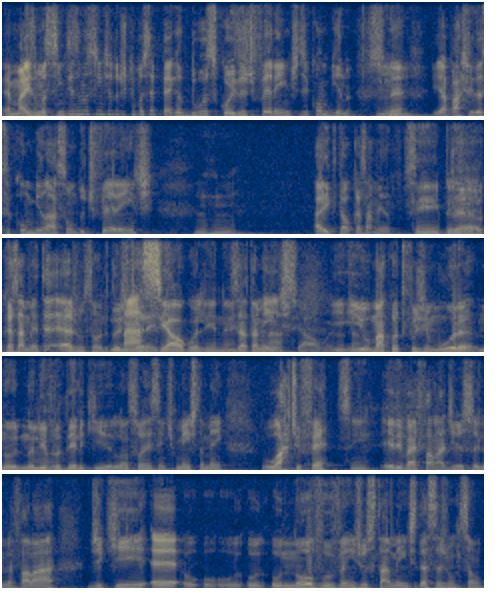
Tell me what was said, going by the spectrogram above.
É mais uma síntese no sentido de que você pega duas coisas diferentes e combina. Sim. Né? E a partir dessa combinação do diferente, Uhum. aí que tá o casamento. Sim, né? O casamento é a junção de dois Nasce diferentes. algo ali, né? Exatamente. Nasce algo, E, e o Makoto Fujimura, no, no Ah. livro dele que lançou recentemente também, o Arte e Fé, Sim. ele vai falar disso. Ele vai falar de que é, o, o, o, novo vem justamente dessa junção.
